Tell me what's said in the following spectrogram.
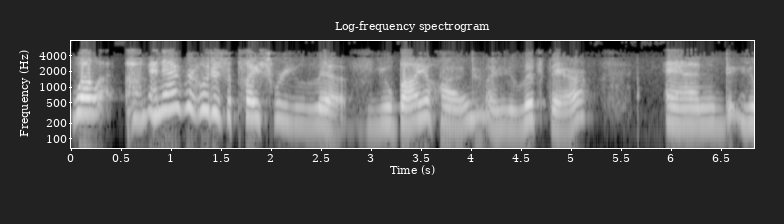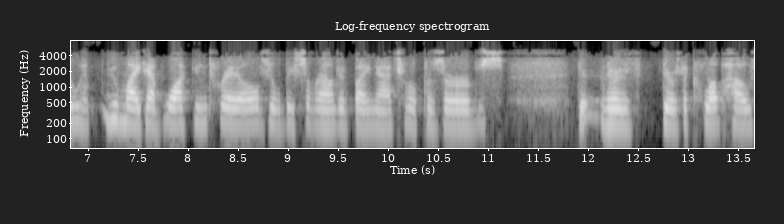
Well, an agri-hood is a place where you live. You buy a home and you live there, and you you might have walking trails. You'll be surrounded by natural preserves. There's there's a clubhouse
